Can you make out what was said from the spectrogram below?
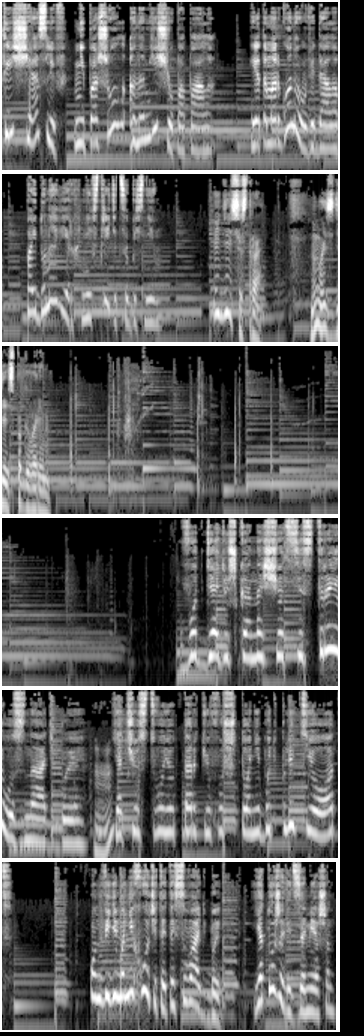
Ты счастлив? Не пошел, а нам еще попало. Я там Аргона увидала. Пойду наверх, не встретиться бы с ним. Иди, сестра. Мы здесь поговорим. Вот, дядюшка, насчет сестры узнать бы. М? Я чувствую, Тартюфу что-нибудь плетет. Он, видимо, не хочет этой свадьбы. Я тоже ведь замешан.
